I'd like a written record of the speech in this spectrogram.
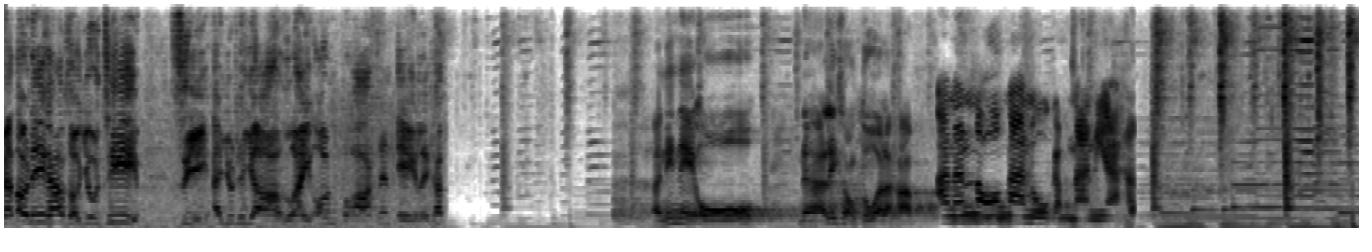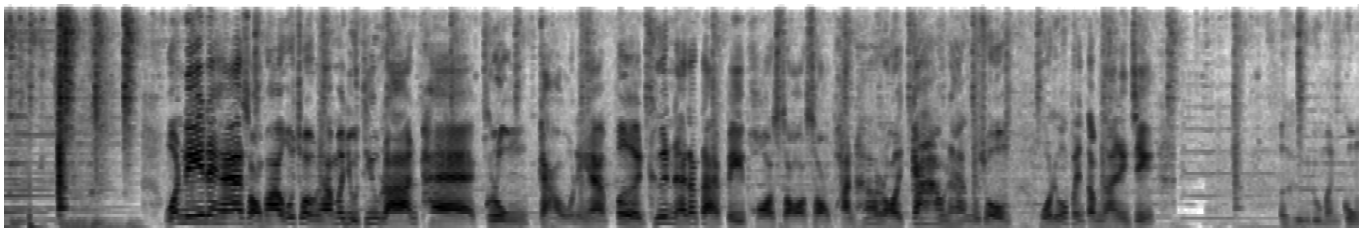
และตอนนี้ครับสองอยู่ที่ศรีอยุธยาไลออนพาร์คนั่นเองเลยครับ อันนี้เนโอนะฮะเลข2ตัวละครับ อันนั้นน้องนาโนกับนาเนียค่ะ วันนี้นะฮะสองพาคุณผู้ชมครับมาอยู่ที่ร้านแพรกรุงเก่านะครับเปิดขึ้นนะตั้งแต่ปีพศ 2509 นะฮะคุณผู้ชมโหเรียกว่าเป็นตำนานจริงๆเออหือดูมันกุ้ง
